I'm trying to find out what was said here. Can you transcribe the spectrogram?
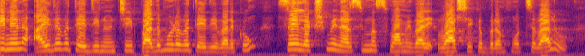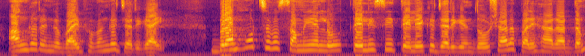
ఈ నెల ఐదవ తేదీ నుంచి పదమూడవ తేదీ వరకు శ్రీ లక్ష్మీ నరసింహస్వామి వారి వార్షిక బ్రహ్మోత్సవాలు అంగరంగ వైభవంగా జరిగాయి. బ్రహ్మోత్సవ సమయంలో తెలిసి తెలియక జరిగిన దోషాల పరిహారార్థం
